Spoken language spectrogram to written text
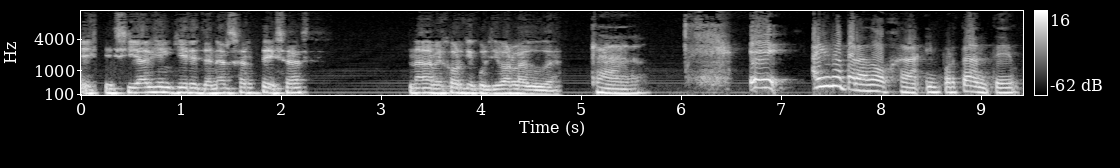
es que si alguien quiere tener certezas, nada mejor que cultivar la duda. Claro. Eh, hay una paradoja importante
